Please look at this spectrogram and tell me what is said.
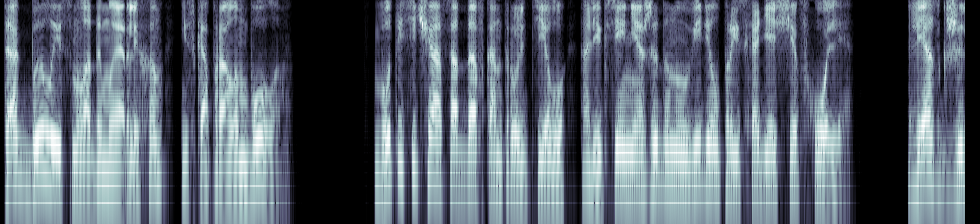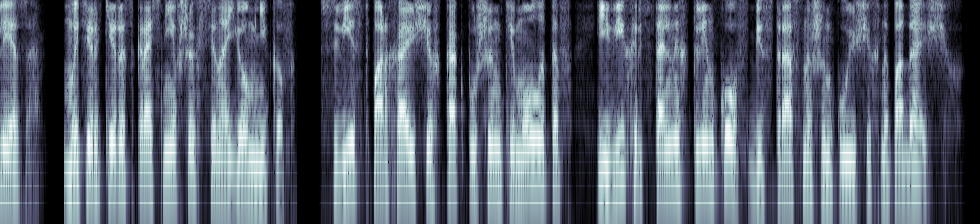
Так было и с молодым Эрлихом, и с капралом Болом. Вот и сейчас, отдав контроль телу, Алексей неожиданно увидел происходящее в холле. Лязг железа, матерки раскрасневшихся наемников, свист порхающих, как пушинки молотов, и вихрь стальных клинков, бесстрастно шинкующих нападающих.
